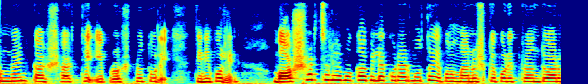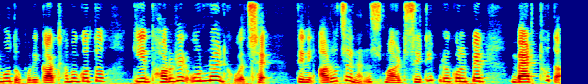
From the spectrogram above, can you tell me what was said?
উন্নয়ন কার স্বার্থে এ প্রশ্ন তুলে তিনি বলেন, বর্ষার জলের মোকাবিলা করার মতো এবং মানুষকে পরিত্রাণ দেওয়ার মতো পরিকাঠামোগত কী ধরনের উন্নয়ন হয়েছে? তিনি আরও জানান, স্মার্ট সিটি প্রকল্পের ব্যর্থতা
